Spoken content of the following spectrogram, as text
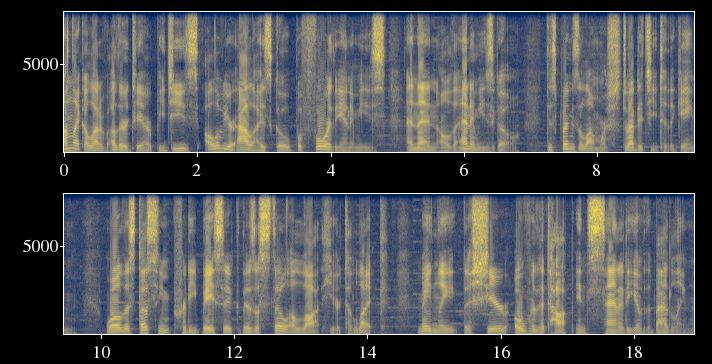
Unlike a lot of other JRPGs, all of your allies go before the enemies, and then all the enemies go. This brings a lot more strategy to the game. While this does seem pretty basic, there's a still a lot here to like. Mainly, the sheer over-the-top insanity of the battling.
